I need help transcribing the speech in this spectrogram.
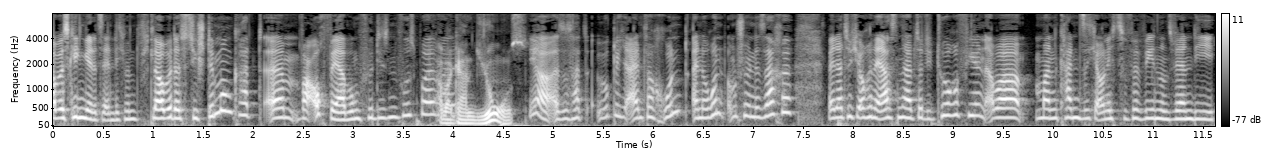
aber es ging ja letztendlich. Und ich glaube, dass die Stimmung hat, ähm, war auch Werbung für diesen Fußball. Aber grandios. Ja, also es hat wirklich einfach rund, eine rundum schöne Sache. Wenn natürlich auch in der ersten Halbzeit die Tore fielen, aber man kann sich auch nicht zu verwehen, sonst wären die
